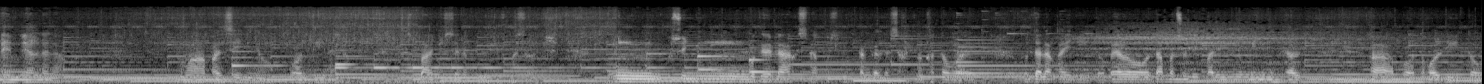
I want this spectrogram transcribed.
ML na lang. Makapansin nyo, konti na lang. Banyo therapeutic massage. Kung gusto nyo mag-relax tapos magtanggal na sakit ng katawan, punta lang kayo dito. Pero dapat sundin pa rin yung minimum health ah, protocol dito.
